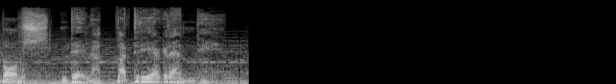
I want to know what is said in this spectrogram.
Voz de la Patria Grande.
